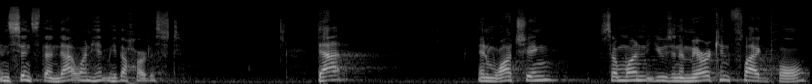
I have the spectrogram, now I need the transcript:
and since then, that one hit me the hardest. That and watching someone use an American flagpole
